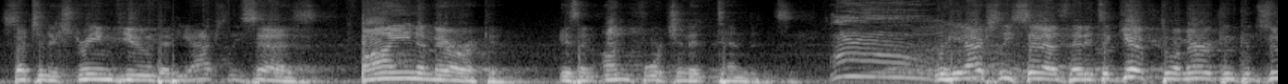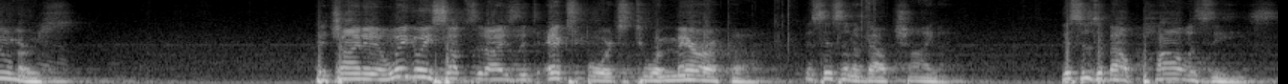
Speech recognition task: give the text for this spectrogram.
such an extreme view that he actually says buying American is an unfortunate tendency. Where he actually says that it's a gift to American consumers that China illegally subsidizes its exports to America. This isn't about China. This is about policies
